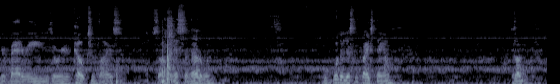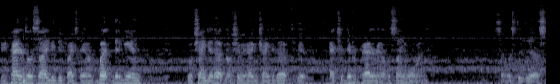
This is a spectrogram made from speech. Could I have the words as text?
your batteries or your cokes in place. So I mean, this is another one. We'll do this face down. Because if you pattern to the side, you need to do face down. But then again, we'll change it up and I'll show you how you can change it up to get actually a different pattern out of the same one. So let's do this.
